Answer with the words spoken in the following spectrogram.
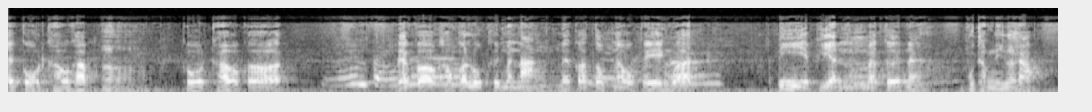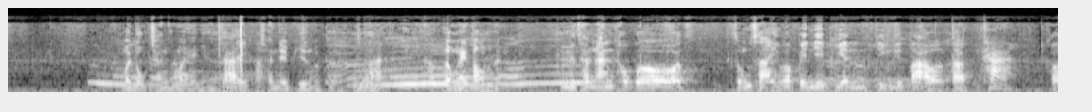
จะโกรธเขาครับ อ๋อโกรธเขาก็ แล้วก็เขาก็ลุกขึ้นมานั่ง แล้วก็ตบหน้าอกตัวเองว่า นี่เพียนมาเกิดนะพูดทำนี้เลยครับ มาดุฉันทำไมอย่างเงี้ยใช่ครับ ฉันยายเพียรมาเกิด ใช่แล้วไงต่อฮะ คือทางนั้นเขาก็สงสัยว่าเป็นยายเพียนจริงหรือเปล่าอะครับค่ะ เขา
